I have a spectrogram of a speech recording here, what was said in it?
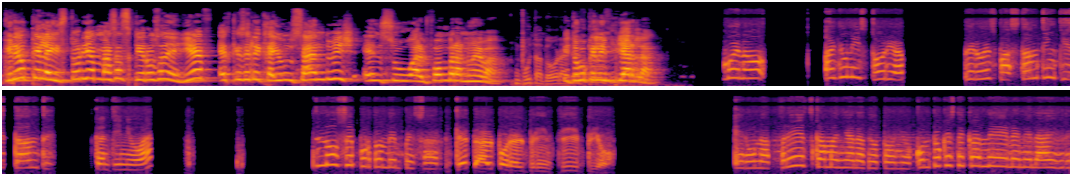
Creo que la historia más asquerosa de Jeff es que se le cayó un sándwich en su alfombra nueva. Y tuvo que limpiarla. Bueno, hay una historia, pero es bastante inquietante. ¿Continúa? No sé por dónde empezar. ¿Qué tal por el principio? Era una fresca mañana de otoño, con toques de canela en el aire.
